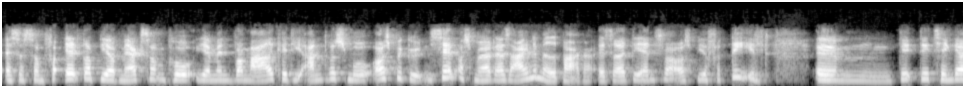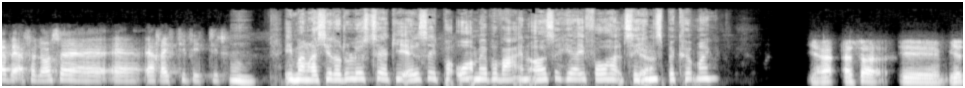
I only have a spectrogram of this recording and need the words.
altså som forældre bliver opmærksom på, jamen hvor meget kan de andre små også begynde selv at smøre deres egne madpakker, altså at det ansvar også bliver fordelt. Øhm, det, det tænker jeg i hvert fald også er, er, er rigtig vigtigt. Mm. Iman Rashid, har du lyst til at give Else et par ord med på vejen, også her i forhold til ja. hendes bekymring? Ja, altså, øh, jeg,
